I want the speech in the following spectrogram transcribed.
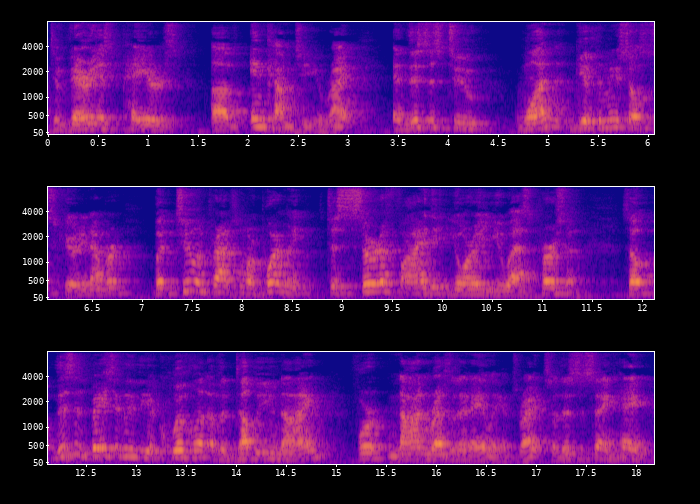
to various payers of income to you, right? And this is to, one, give them your social security number, but two, and perhaps more importantly, to certify that you're a US person. So this is basically the equivalent of a W-9 for non-resident aliens, right? So this is saying, hey,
